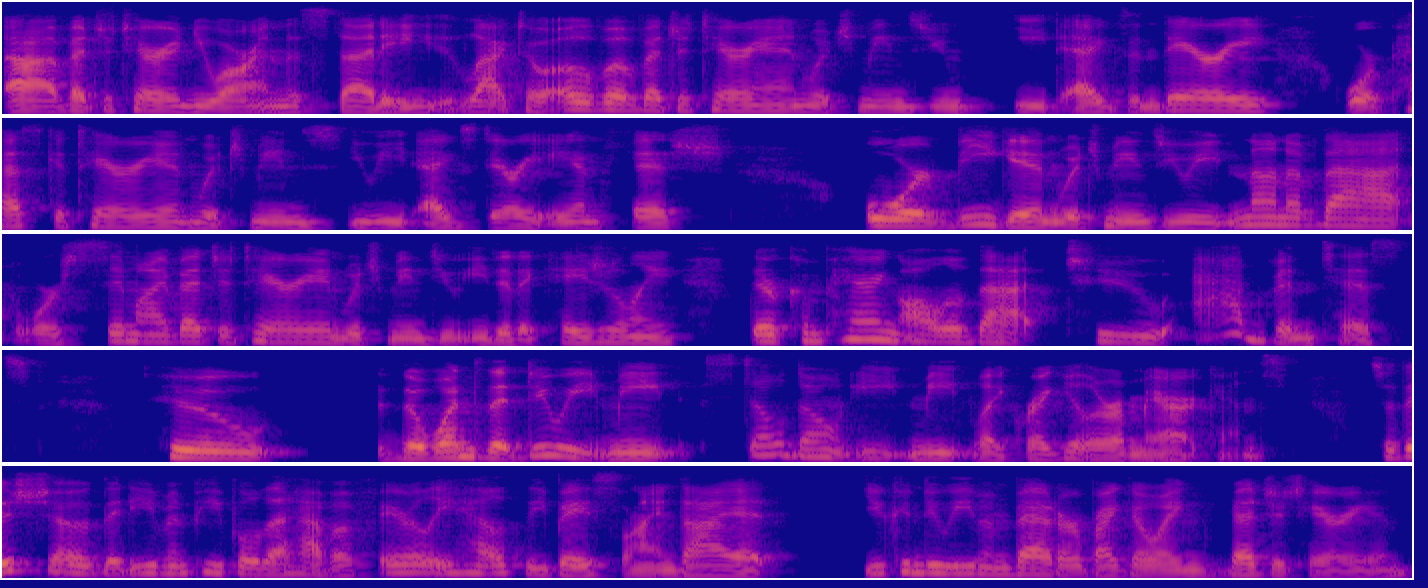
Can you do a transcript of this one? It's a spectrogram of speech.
uh, vegetarian you are in the study, lacto-ovo vegetarian, which means you eat eggs and dairy, or pescatarian, which means you eat eggs, dairy, and fish, or vegan, which means you eat none of that, or semi-vegetarian, which means you eat it occasionally. They're comparing all of that to Adventists who the ones that do eat meat still don't eat meat like regular Americans. So this showed that even people that have a fairly healthy baseline diet, you can do even better by going vegetarian,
